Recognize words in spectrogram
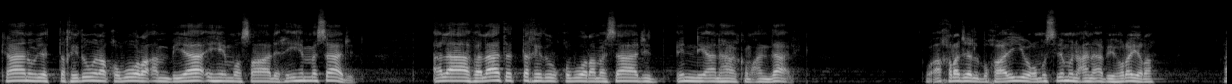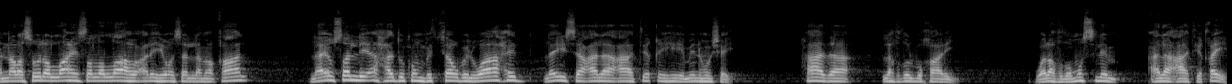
كانوا يتخذون قبور أنبيائهم وصالحيهم مساجد. ألا فلا تتخذوا القبور مساجد إني أنهاكم عن ذلك. وأخرج البخاري ومسلم عن أبي هريرة أن رسول الله صلى الله عليه وسلم قال لا يصلي أحدكم في الثوب الواحد ليس على عاتقه منه شيء. هذا لفظ البخاري ولفظ مسلم على عاتقيه.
